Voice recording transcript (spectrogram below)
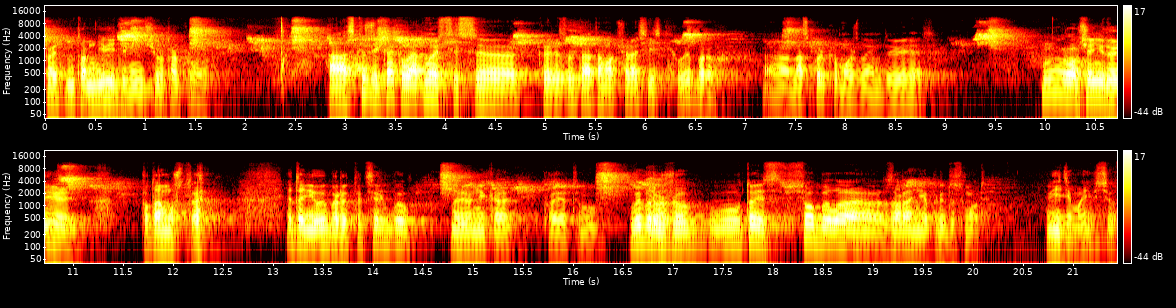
Поэтому там не видели ничего такого. А скажи, как вы относитесь э, к результатам общероссийских выборов? Э, Насколько можно им доверять? Ну, вообще не доверяю, потому что это не выбор, это цирк был наверняка, поэтому выбор уже, то есть все было заранее предусмотрено, видимо, и все.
